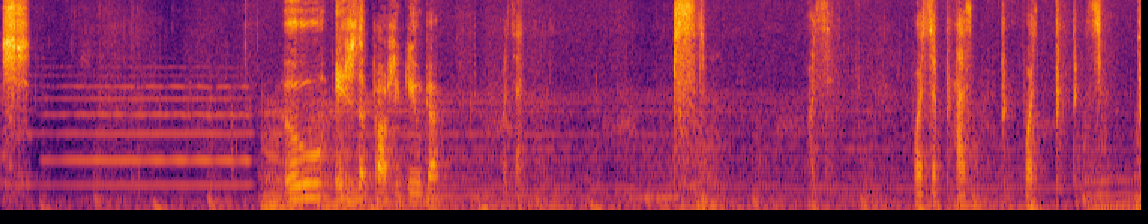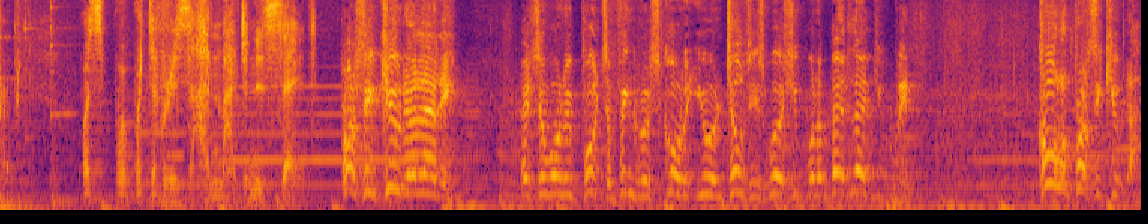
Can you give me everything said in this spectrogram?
Shh. Who is the prosecutor? What's that? Psst. What's what's the pros? What? What's what, whatever his handmaiden has said? Prosecutor, laddie! It's the one who points a finger of scorn at you and tells his worship what a bad lad you've been. Call the prosecutor!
